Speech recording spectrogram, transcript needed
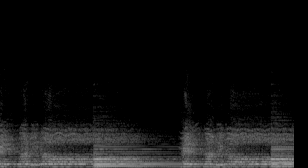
Hey, money, no. Hey, money, no.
